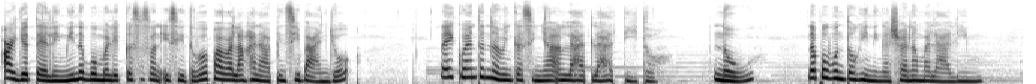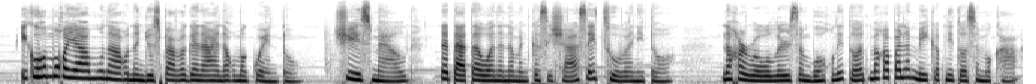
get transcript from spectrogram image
Are you telling me na bumalik ka sa San Isidro para lang hanapin si Banjo? Naikwento na rin kasi niya ang lahat-lahat dito. No. Napabuntong hininga siya ng malalim. Ikuha mo kaya muna ako ng Diyos para ganahan ako magkwento. She smiled. Natatawa na naman kasi siya sa itsura nito. Naka-rollers ang buhok nito at makapal ang makeup nito sa mukha.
